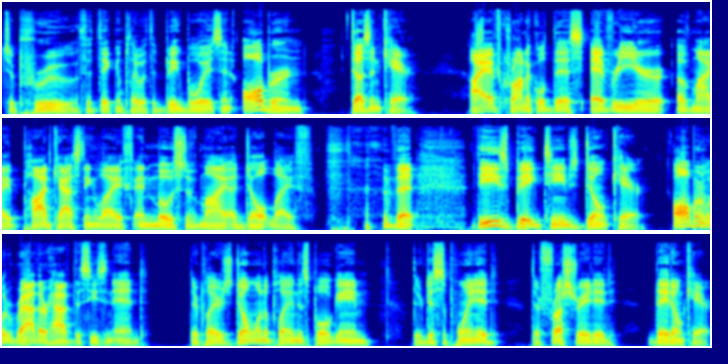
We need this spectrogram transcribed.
to prove that they can play with the big boys, and Auburn doesn't care. I have chronicled this every year of my podcasting life and most of my adult life that these big teams don't care. Auburn would rather have the season end. Their players don't want to play in this bowl game. They're disappointed. They're frustrated. They don't care.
